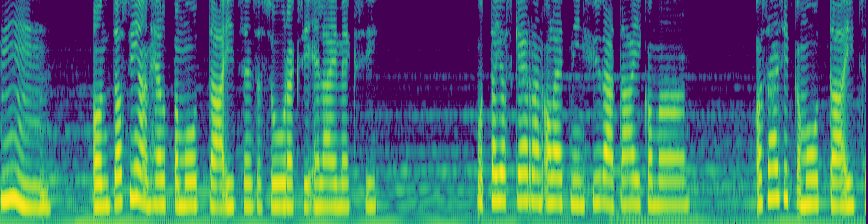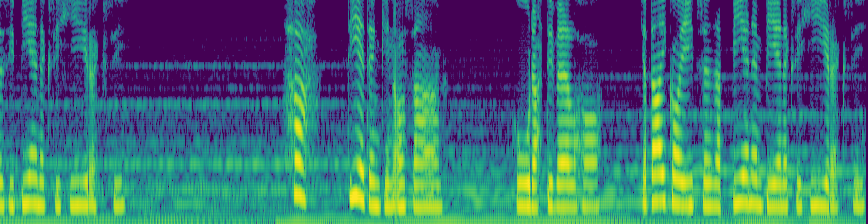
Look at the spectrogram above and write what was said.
Hmm, on tosiaan helppo muuttaa itsensä suureksi eläimeksi, mutta jos kerran olet niin hyvä taikomaan, osaisitko muuttaa itsesi pieneksi hiireksi? Ha, tietenkin osaan, huudahti velho ja taikoi itsensä pienen pieneksi hiireksi.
